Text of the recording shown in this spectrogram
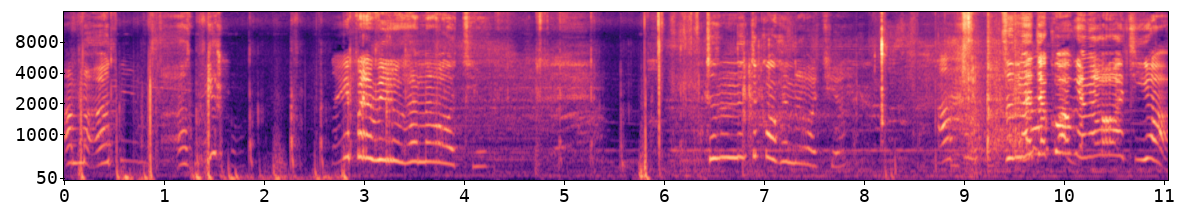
А, а ти, а ти що? Дай я перевірю генерацію. Це не така генерація. Це не генерація.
